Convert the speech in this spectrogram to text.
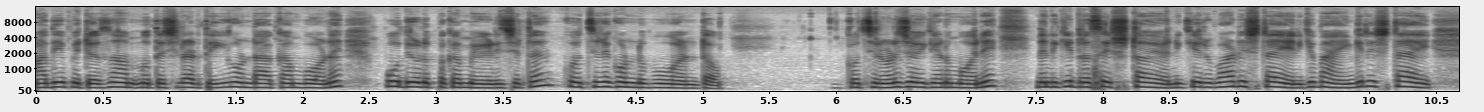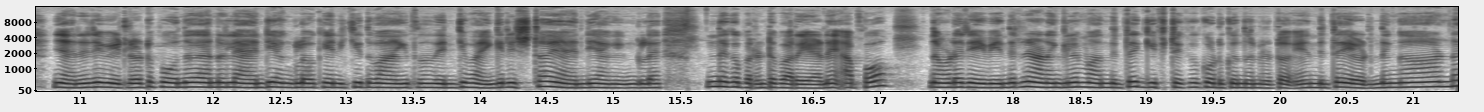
ആദ്യ പിറ്റേ ദിവസം മുത്തശ്ശിയുടെ അടുത്തേക്ക് കൊണ്ടാക്കാൻ പോവാണ്. പുതിയ ഉടുപ്പൊക്കെ മേടിച്ചിട്ട് കൊച്ചിനെ കൊണ്ടുപോവാണ് കേട്ടോ കൊച്ചിനോട് ചോദിക്കുകയാണ് മോനെ നിനക്ക് ഈ ഡ്രസ്സ് ഇഷ്ടമായോ എനിക്ക് ഒരുപാട് ഇഷ്ടമായി എനിക്ക് ഭയങ്കര ഇഷ്ടമായി ഞാനെന്റെ വീട്ടിലോട്ട് പോകുന്ന കാരണം ആന്റി അങ്കിളൊക്കെ എനിക്കിത് വാങ്ങി തന്നത് എനിക്ക് ഭയങ്കര ഇഷ്ടമായി ആന്റി അങ്കിളെ എന്നൊക്കെ പറഞ്ഞിട്ട് പറയുകയാണേ അപ്പോൾ നമ്മുടെ രവീന്ദ്രനാണെങ്കിലും വന്നിട്ട് ഗിഫ്റ്റൊക്കെ കൊടുക്കുന്നുണ്ട് കേട്ടോ എന്നിട്ട് എവിടെ നിന്നെങ്ങാണ്ട്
